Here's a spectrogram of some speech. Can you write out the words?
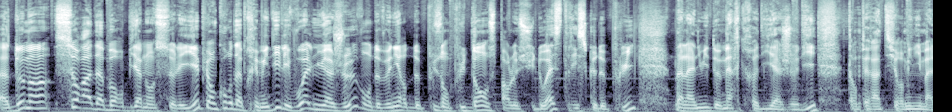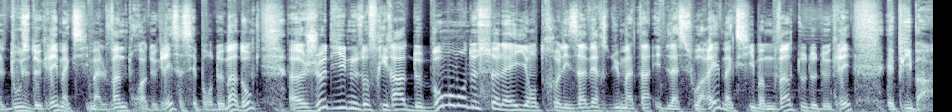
Euh, demain sera d'abord bien ensoleillé, puis en cours d'après-midi, les voiles nuageux vont devenir de plus en plus denses par le sud-ouest, risque de pluie dans la nuit de mercredi à jeudi. Température minimale 12 degrés, maximale 23 degrés, ça c'est pour demain. Donc euh, jeudi nous offrira de bons moments de soleil entre les averses du matin et de la soirée, maximum 22 degrés. Et puis bah,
